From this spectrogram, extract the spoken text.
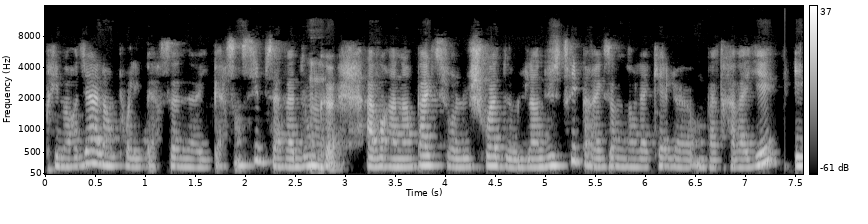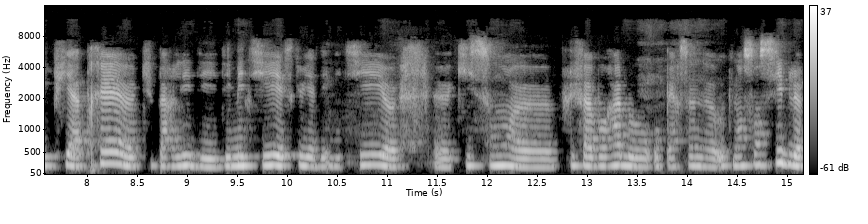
primordial hein, pour les personnes hypersensibles. Ça va donc mmh. avoir un impact sur le choix de l'industrie, par exemple, dans laquelle on va travailler. Et puis après, tu parlais des, métiers. Est-ce qu'il y a des métiers qui sont plus favorables aux, personnes hautement sensibles?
